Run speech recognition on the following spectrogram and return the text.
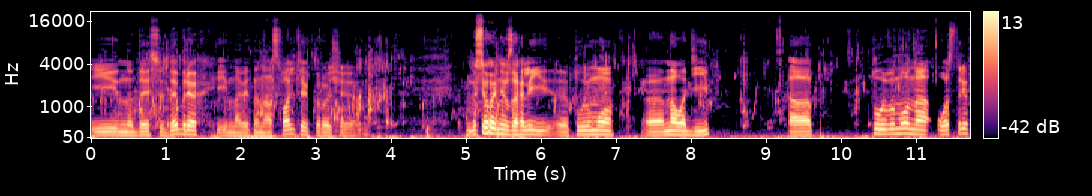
і не десь у дебрях, і навіть не на асфальті. Коротше, ми сьогодні взагалі е, пливемо е, на ладі, пливемо на острів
